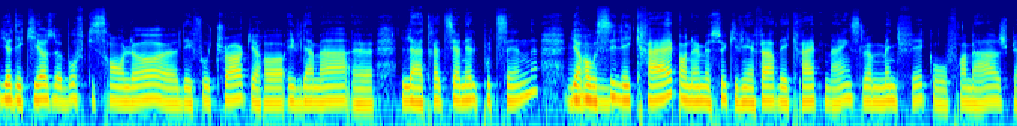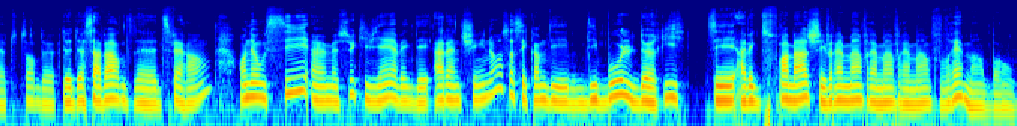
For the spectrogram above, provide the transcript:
il y a des kiosques de bouffe qui seront là, euh, des food trucks. Il y aura évidemment euh, la traditionnelle poutine. Il y aura Mm. aussi les crêpes. On a un monsieur qui vient faire des crêpes minces, là, magnifiques, au fromage, puis à toutes sortes de, de- de saveurs euh, différentes. On a aussi un monsieur qui vient avec des arancino. Ça, c'est comme des, des boules de riz. C'est avec du fromage. C'est vraiment, vraiment, vraiment, vraiment bon.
